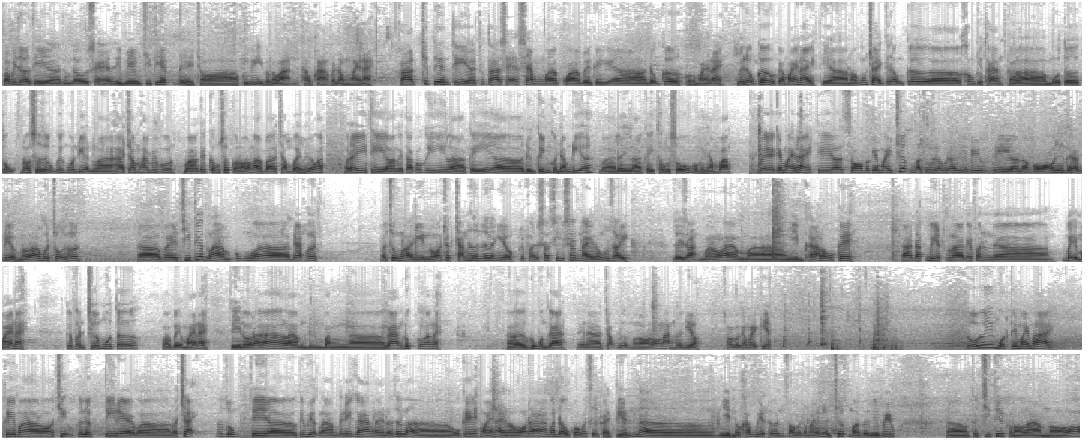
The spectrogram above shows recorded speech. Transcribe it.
Và bây giờ thì Tùng Dâu sẽ review chi tiết để cho quý vị và các bạn tham khảo cái dòng máy này. À, trước tiên thì à, chúng ta sẽ xem à, qua về cái à, động cơ của cái máy này. Về động cơ của cái máy này thì nó cũng chạy cái động cơ không chổi than, đó là motor tụ. Nó sử dụng cái nguồn điện là 220V và cái công suất của nó là 370W. Ở đây thì người ta có ghi là cái đường kính của nhắm đĩa và đây là cái thông số của cái nhắm băng. Về cái máy này thì so với cái máy trước mà Tùng Dâu đã review thì nó có những cái đặc điểm nó đã vượt trội hơn. À, về chi tiết làm cũng đẹp hơn nói chung là nhìn nó chắc chắn hơn rất là nhiều. Cái phần sắt xi sắt này nó cũng dày dày dặn và nó làm à, nhìn khá là ok. À, đặc biệt là cái phần à, bệ máy này cái phần chứa motor và bệ máy này thì nó đã làm bằng à, gang đúc các bác này. À, được đúc bằng gang nên là trọng lượng của nó, nó nặng hơn nhiều so với cái máy kia. Đối với một cái máy mài khi mà nó chịu cái lực tì đè và nó chạy nó rung. Thì uh, cái việc làm cái đế gang này nó rất là ok. Máy này nó đã bắt đầu có cái sự cải tiến uh, nhìn nó khác biệt hơn so với cái máy lần trước mà tôi review. Uh, cái chi tiết của nó làm nó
